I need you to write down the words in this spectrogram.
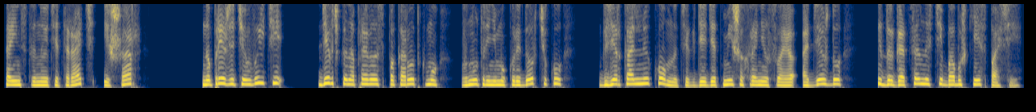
таинственную тетрадь и шар, но прежде чем выйти, девочка направилась по короткому внутреннему коридорчику к зеркальной комнате, где дед Миша хранил свою одежду и драгоценности бабушки Эспасии.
